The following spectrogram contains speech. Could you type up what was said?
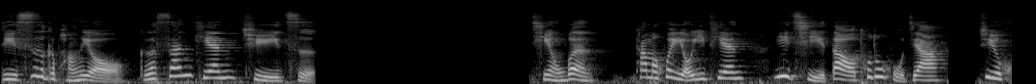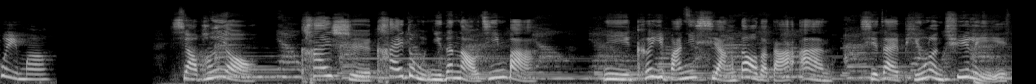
第四个朋友隔三天去一次，请问他们会有一天一起到突突虎家聚会吗？小朋友，开始开动你的脑筋吧！你可以把你想到的答案写在评论区里。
